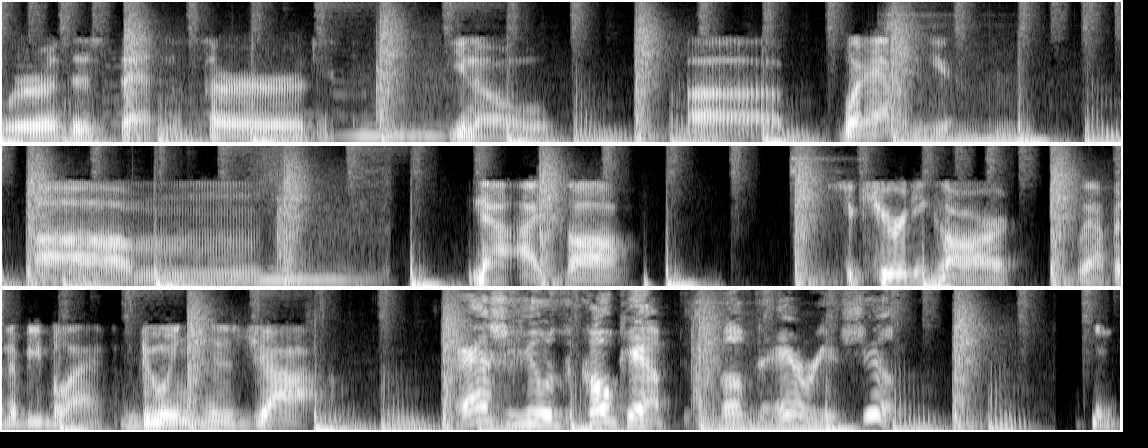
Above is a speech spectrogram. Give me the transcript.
we're this, that, and the third. You know, uh, what happened here? Um, now, I saw security guard, who happened to be black, doing his job. Actually, he was the co-captain of the Harriott ship. The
